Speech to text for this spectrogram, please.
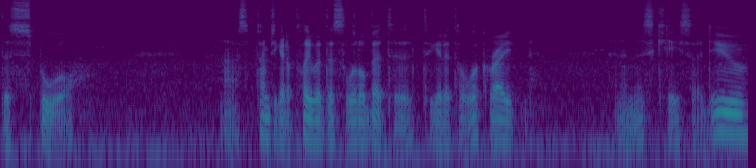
the spool. Uh, sometimes you got to play with this a little bit to, to get it to look right. And in this case I do.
